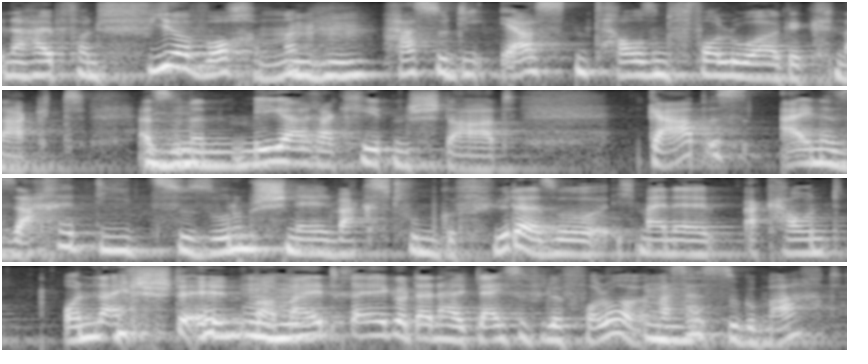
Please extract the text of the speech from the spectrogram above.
Innerhalb von vier Wochen mhm. hast du die ersten 1000 Follower geknackt. Also mhm. einen mega Raketenstart. Gab es eine Sache, die zu so einem schnellen Wachstum geführt hat? Also ich meine, Account online stellen, ein paar mhm. Beiträge und dann halt gleich so viele Follower. Was mhm. hast du gemacht?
